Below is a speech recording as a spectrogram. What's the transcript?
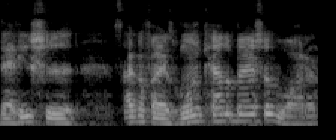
that he should sacrifice one calabash of water,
